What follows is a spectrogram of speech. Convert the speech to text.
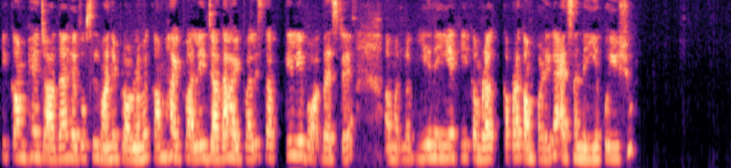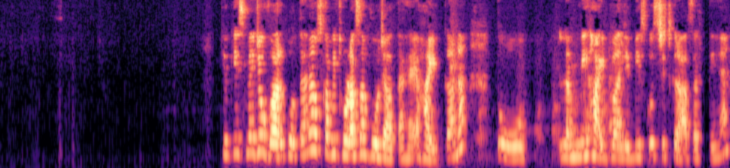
कि कम है ज़्यादा है तो सिलवाने प्रॉब्लम है। कम हाइट वाले ज़्यादा हाइट वाले सबके लिए बहुत बेस्ट है। आ, मतलब ये नहीं है कि कपड़ा कपड़ा कम पड़ेगा ऐसा नहीं है कोई इशू क्योंकि इसमें जो वर्क होता है ना उसका भी थोड़ा सा हो जाता है हाइट का ना तो लंबी हाइट वाले भी इसको स्टिच करा सकते हैं।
